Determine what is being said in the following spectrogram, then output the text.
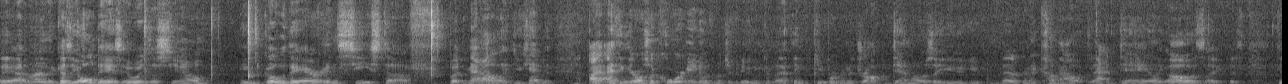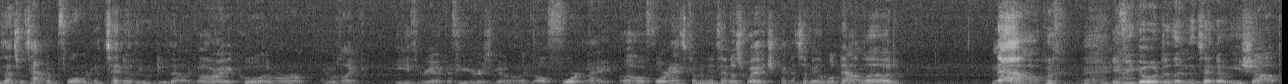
But yeah, because the old days it was just you know you go there and see stuff, but now like you can't. do I, I think they're also coordinating with a bunch of video game companies. I think people are going to drop demos that you, you that are going to come out that day. Like oh, it's like because that's what's happened before with Nintendo. They would do that. Like all right, cool. I remember it was like E3 like a few years ago. Like oh, Fortnite. Oh, Fortnite's coming to Nintendo Switch and it's available download now. if you go to the Nintendo eShop,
